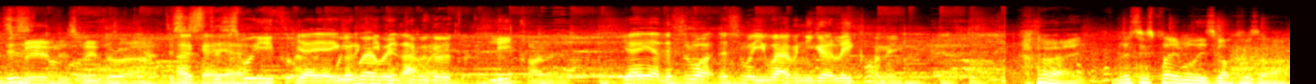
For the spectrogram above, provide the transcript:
It's moved, it's moved around. This is, Okay, this is what you put. Yeah, yeah, you what gotta wear it when that people go lead climbing. Yeah, yeah. This is what this is what you wear when you go lead climbing. Alright, let's explain what these goggles are.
